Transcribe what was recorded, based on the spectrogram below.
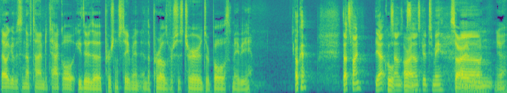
that will give us enough time to tackle either the personal statement and the pearls versus turds, or both, maybe. Okay, that's fine. Yeah, Cool. sounds right. sounds good to me. Sorry, Um, everyone. Yeah,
